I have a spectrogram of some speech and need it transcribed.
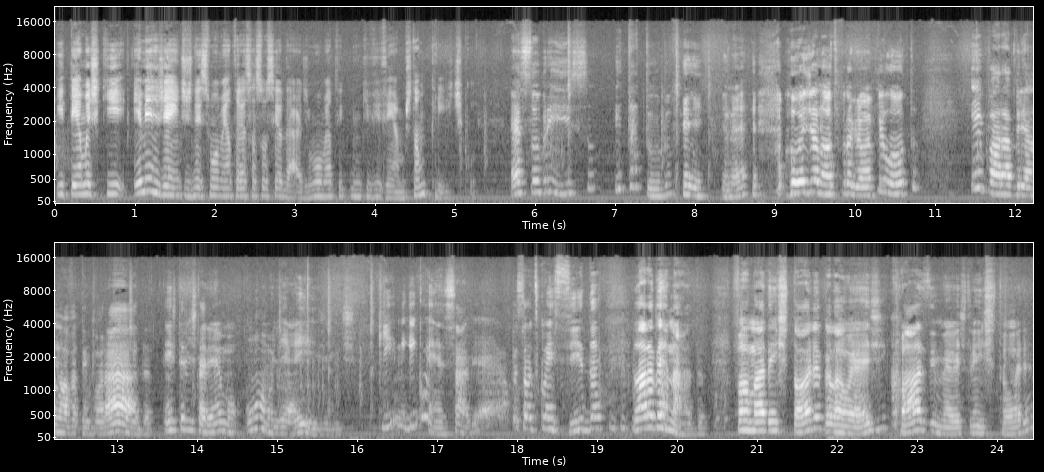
e temas que emergentes nesse momento dessa sociedade, no momento em que vivemos, tão crítico. É sobre isso e tá tudo bem, né? Hoje é o nosso programa piloto e para abrir a nova temporada, entrevistaremos uma mulher aí, gente, que ninguém conhece, sabe? É uma pessoa desconhecida, Lara Bernardo, formada em História pela UERJ, quase mestre em História.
